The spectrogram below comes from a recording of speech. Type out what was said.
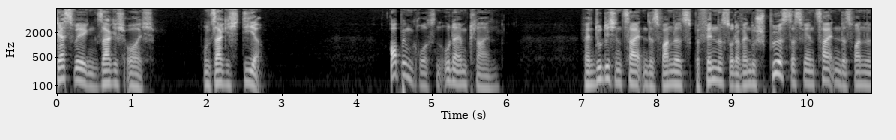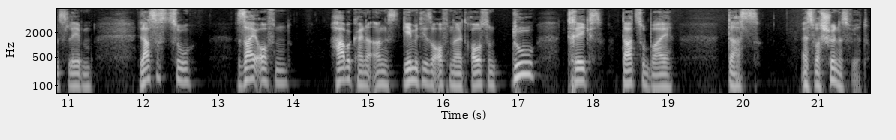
Deswegen sage ich euch und sage ich dir, ob im Großen oder im Kleinen, wenn du dich in Zeiten des Wandels befindest oder wenn du spürst, dass wir in Zeiten des Wandels leben, lass es zu, sei offen, habe keine Angst, geh mit dieser Offenheit raus und du trägst dazu bei, dass es was Schönes wird.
